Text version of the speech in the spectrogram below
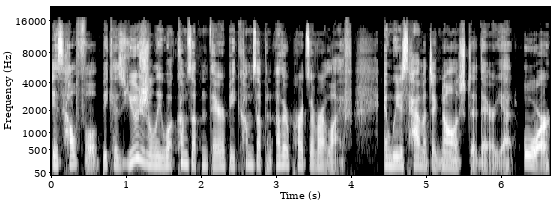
is helpful because usually what comes up in therapy comes up in other parts of our life and we just haven't acknowledged it there yet or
